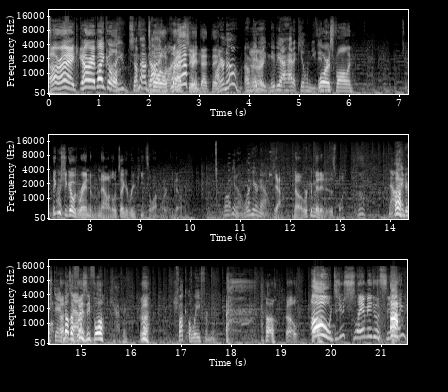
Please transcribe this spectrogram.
All right, all right, Michael. Oh, you somehow died. Total Ryan. crap happened? shoot that thing. I don't know. Or maybe right. maybe I had a kill and you Floor is didn't. falling. I think we should go with random from now on. It looks like it repeats a lot more if you don't. Well, you know, we're here now. Yeah. No, we're committed at this point. Now Ah, I understand. Not the what's fizzy floor. Kevin. Uh Fuck away from me. Uh-oh. oh. Oh, did you slam me into the ceiling?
